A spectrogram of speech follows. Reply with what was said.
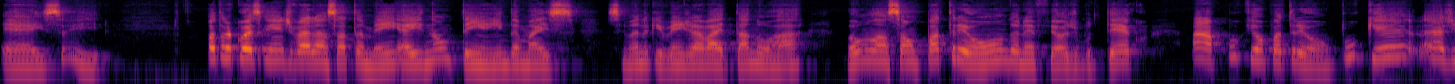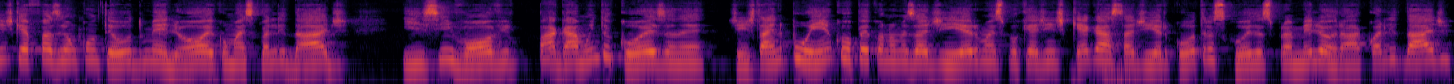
É isso aí. Outra coisa que a gente vai lançar também, aí não tem ainda, mas semana que vem já vai estar no ar. Vamos lançar um Patreon do NFL de Boteco. Ah, por que um Patreon? Porque a gente quer fazer um conteúdo melhor e com mais qualidade. E isso envolve pagar muita coisa, né? A gente está indo para o para economizar dinheiro, mas porque a gente quer gastar dinheiro com outras coisas para melhorar a qualidade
